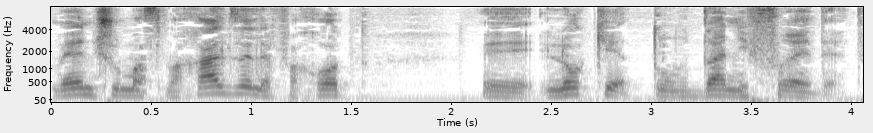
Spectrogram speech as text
ואין שום הסמכה על זה, לפחות uh, לא כתעודה נפרדת.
